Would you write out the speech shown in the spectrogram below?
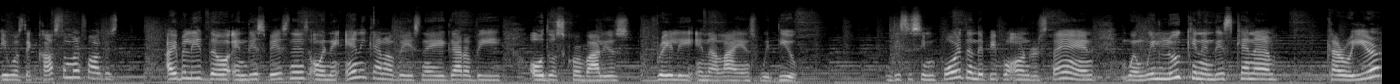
it was the customer focus. I believe though in this business or in any kind of business, it gotta be all those core values really in alliance with you. This is important that people understand when we're looking in this kind of career,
